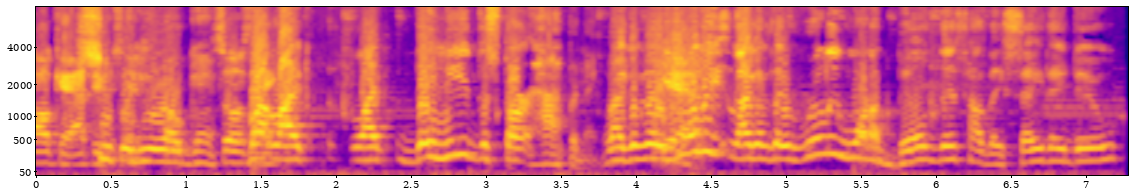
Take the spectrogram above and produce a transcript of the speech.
Okay, I see what you're superhero game. So but like, like, like they need to start happening. Like if they Yeah. really like if they really want to build this how they say they do,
